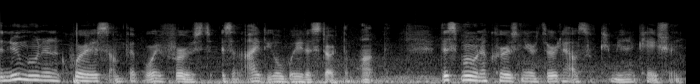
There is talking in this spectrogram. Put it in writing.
The new moon in Aquarius on February 1st is an ideal way to start the month. This moon occurs near third house of communication.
